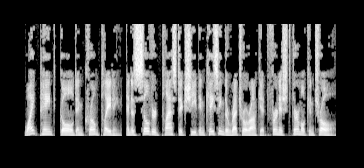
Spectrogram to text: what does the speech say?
White paint, gold and chrome plating, and a silvered plastic sheet encasing the retrorocket furnished thermal control.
